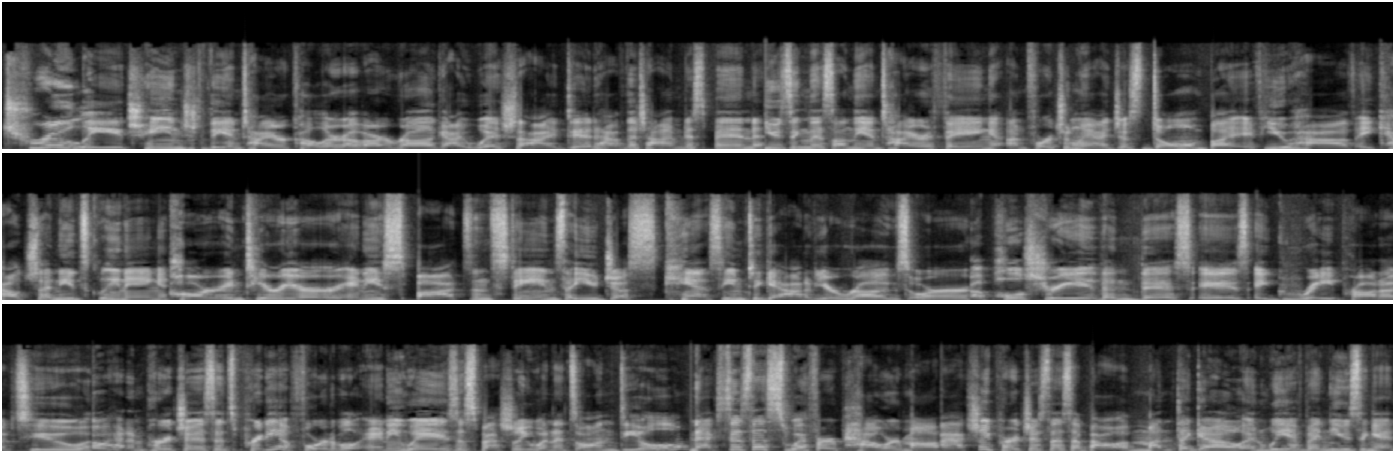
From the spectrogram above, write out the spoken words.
truly changed the entire color of our rug. I wish that I did have the time to spend using this on the entire thing. Unfortunately, I just don't, but if you have a couch that needs cleaning, car interior, or any spots and stains that you just can't seem to get out of your rugs or upholstery, then this is a great product to go ahead and purchase. It's pretty affordable anyways, especially when it's on deal. Next is the Swiffer Power Mop. I actually purchased this about a month ago and we have been using it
